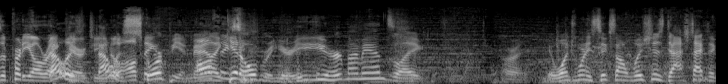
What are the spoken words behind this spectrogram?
a pretty alright that was character. that you know, was all Scorpion, man. Like get over here. You, you heard my man's like. All right. Yeah, 126 on wishes. Dash attack to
